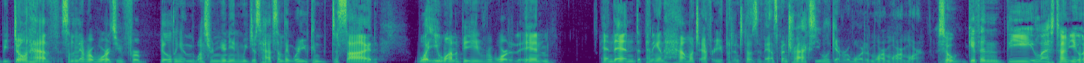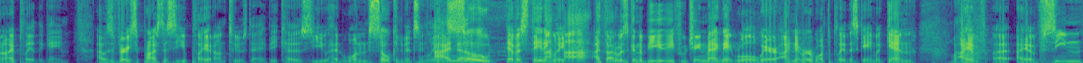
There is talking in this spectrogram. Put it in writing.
we don't have something that rewards you for building in the Western Union. We just have something where you can decide what you want to be rewarded in. And then depending on how much effort you put into those advancement tracks, you will get rewarded more and more and more. So, given the last time you and I played the game, I was very surprised to see you play it on Tuesday because you had won so convincingly, I know. so devastatingly. I thought it was going to be the food chain magnate rule, where I never want to play this game again. I have, uh, I have seen,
